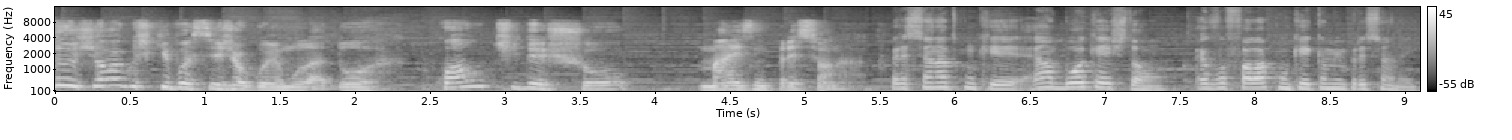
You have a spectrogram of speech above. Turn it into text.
Dos jogos que você jogou em emulador, qual te deixou mais impressionado? Impressionado com o quê? É uma boa questão. Eu vou falar com o que que eu me impressionei.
